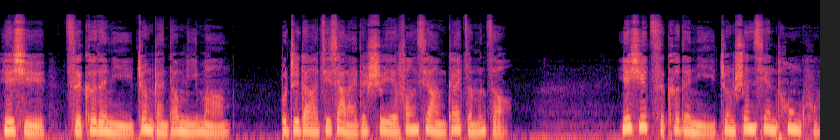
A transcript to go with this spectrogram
也许此刻的你正感到迷茫，不知道接下来的事业方向该怎么走；也许此刻的你正深陷痛苦，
